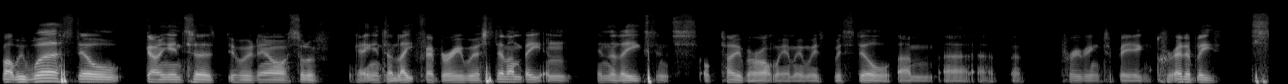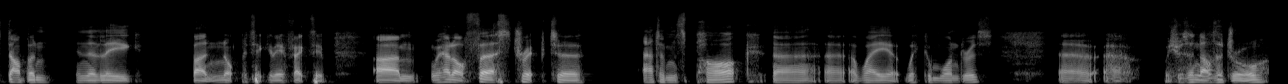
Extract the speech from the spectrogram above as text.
But we were still going into we're now sort of getting into late February. We're still unbeaten in the league since October, aren't we? I mean, we're we're still um, uh, uh, uh proving to be incredibly stubborn in the league, but not particularly effective. Um, we had our first trip to Adams Park uh, uh, away at Wycombe Wanderers which was another draw,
